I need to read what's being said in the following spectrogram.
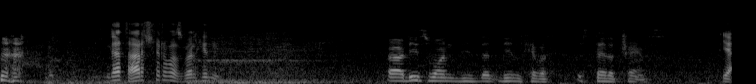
That archer was well hidden. uh, this one didn't have a standard chance. Yeah.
